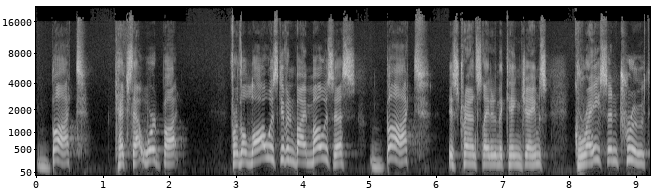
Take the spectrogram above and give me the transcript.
but, catch that word but, for the law was given by Moses, but, is translated in the King James, grace and truth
